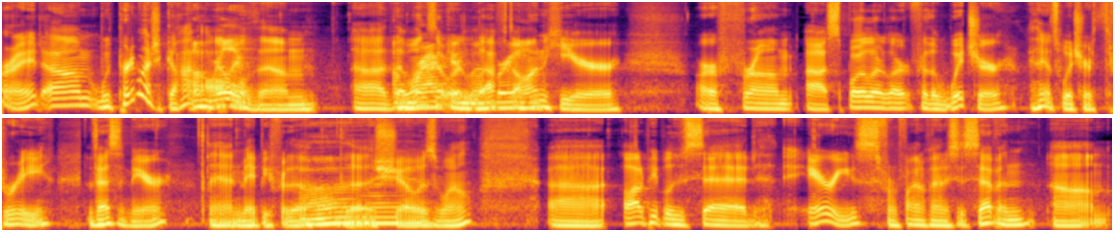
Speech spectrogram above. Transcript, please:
all right um we pretty much got I'm all really- of them uh the I'm ones that were left brain. on here are from uh spoiler alert for The Witcher I think it's Witcher three Vesemir and maybe for the, the show as well. Uh, a lot of people who said Aeris from Final Fantasy VII. Um,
